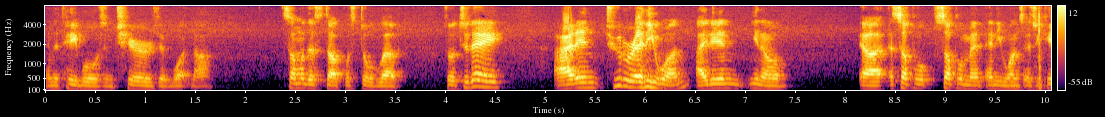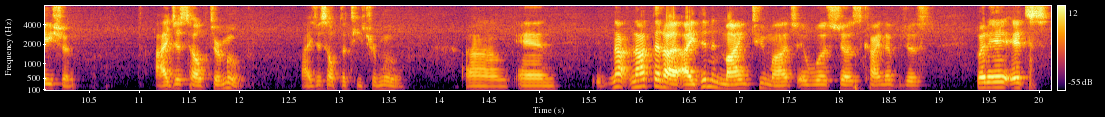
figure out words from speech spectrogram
and the tables and chairs and whatnot. Some of the stuff was still left. So today, I didn't tutor anyone. I didn't, you know, uh, supple supplement anyone's education. I just helped her move. I just helped the teacher move. Um, and not not that I, I didn't mind too much. It was just kind of just, but it, it's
